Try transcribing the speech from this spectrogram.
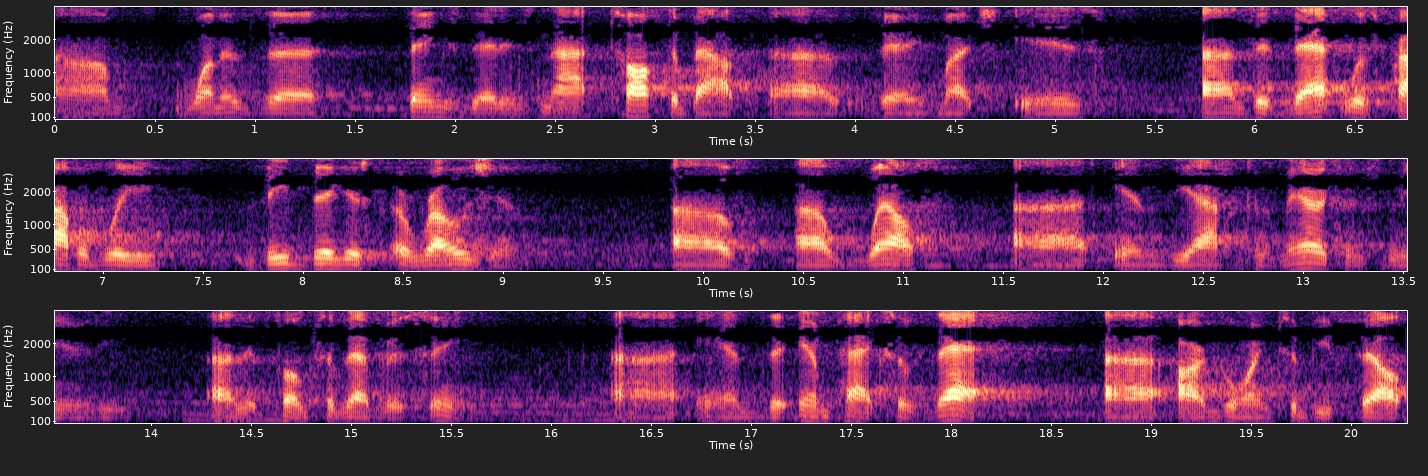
Um, one of the things that is not talked about uh, very much is uh, that that was probably the biggest erosion of uh, wealth uh, in the African American community uh, that folks have ever seen. And the impacts of that are going to be felt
